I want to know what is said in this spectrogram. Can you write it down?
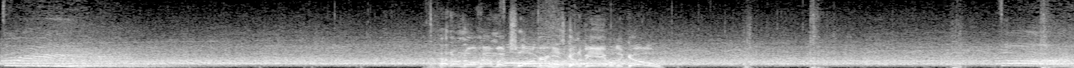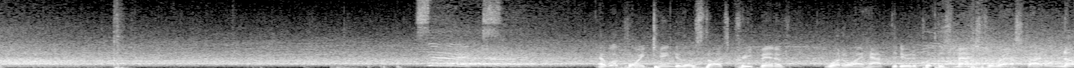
Three. I don't know how much longer he's going to be able to go. At what point, King, do those thoughts creep in of what do I have to do to put this match to rest? I don't know.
